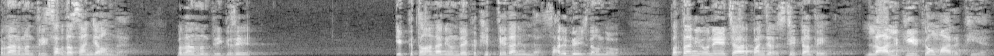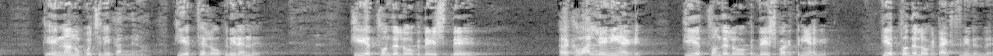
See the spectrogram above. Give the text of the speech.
ਪ੍ਰਧਾਨ ਮੰਤਰੀ ਸਭ ਦਾ ਸਾਂਝਾ ਹੁੰਦਾ ਹੈ। ਪ੍ਰਧਾਨ ਮੰਤਰੀ ਕਿਸੇ ਇੱਕ ਥਾਂ ਦਾ ਨਹੀਂ ਹੁੰਦਾ, ਇੱਕ ਖਿੱਤੇ ਦਾ ਨਹੀਂ ਹੁੰਦਾ, ਸਾਰੇ ਦੇਸ਼ ਦਾ ਹੁੰਦਾ ਉਹ। ਪਤਾ ਨਹੀਂ ਉਹਨੇ ਇਹ ਚਾਰ ਪੰਜ ਸਟੇਟਾਂ ਤੇ ਲਾਲ ਲਕੀਰ ਕਿਉਂ ਮਾਰ ਰੱਖੀ ਹੈ, ਕਿ ਇਹਨਾਂ ਨੂੰ ਕੁਝ ਨਹੀਂ ਕਰਨ ਦੇਣਾ, ਕੀ ਇੱਥੇ ਲੋਕ ਨਹੀਂ ਰਹਿੰਦੇ, ਕੀ ਇੱਥੋਂ ਦੇ ਲੋਕ ਦੇਸ਼ ਦੇ ਰਖਵਾਲੇ ਨਹੀਂ ਹੈਗੇ। ਕੀ ਇੱਥੋਂ ਦੇ ਲੋਕ ਦੇਸ਼ ਭਗਤ ਨਹੀਂ ਹੈਗੇ? ਕੀ ਇੱਥੋਂ ਦੇ ਲੋਕ ਟੈਕਸ ਨਹੀਂ ਦਿੰਦੇ?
